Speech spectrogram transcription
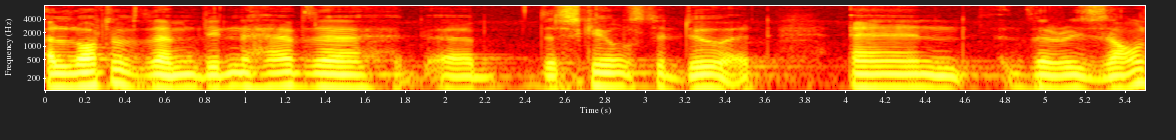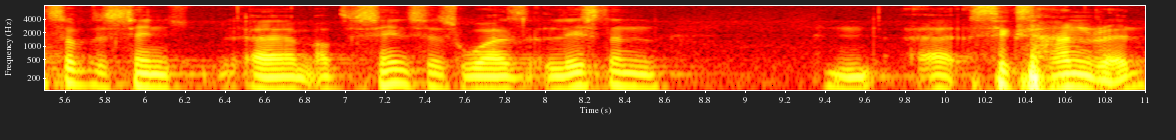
a lot of them didn't have the, uh, the skills to do it, and the results of the, um, of the census was less than uh, 600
